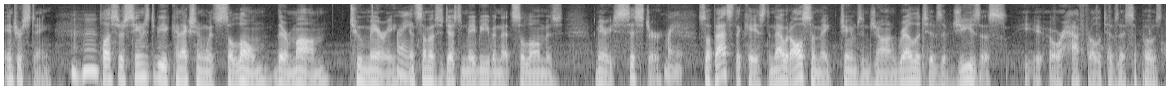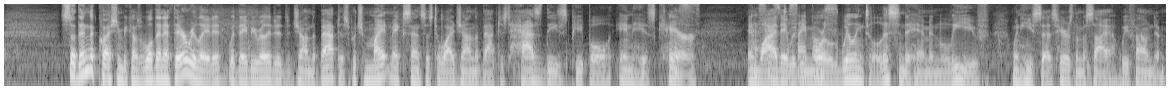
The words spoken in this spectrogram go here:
interesting. Mm-hmm. Plus, there seems to be a connection with Salome, their mom, to Mary, Right. and some have suggested maybe even that Salome is Mary's sister. Right. So if that's the case, then that would also make James and John relatives of Jesus, or half relatives, I suppose. So then the question becomes, well, then if they're related, would they be related to John the Baptist? Which might make sense as to why John the Baptist has these people in his care, As- and as why they would be more willing to listen to him and leave when he says, "Here's the Messiah. We found him."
